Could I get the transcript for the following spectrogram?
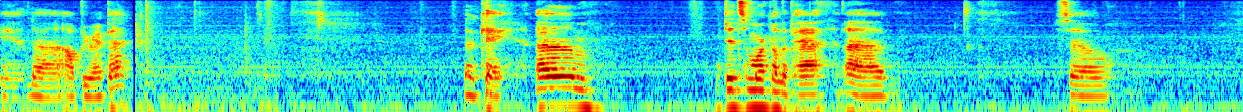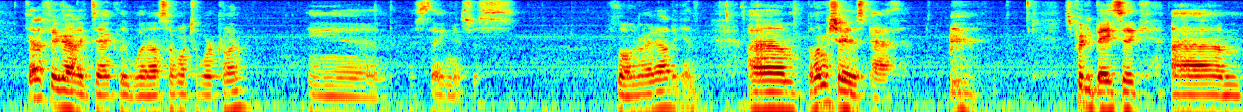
And uh, I'll be right back. Okay. Um, did some work on the path. Uh, so, gotta figure out exactly what else I want to work on. And this thing is just flowing right out again. Um, but let me show you this path. it's pretty basic. Um,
